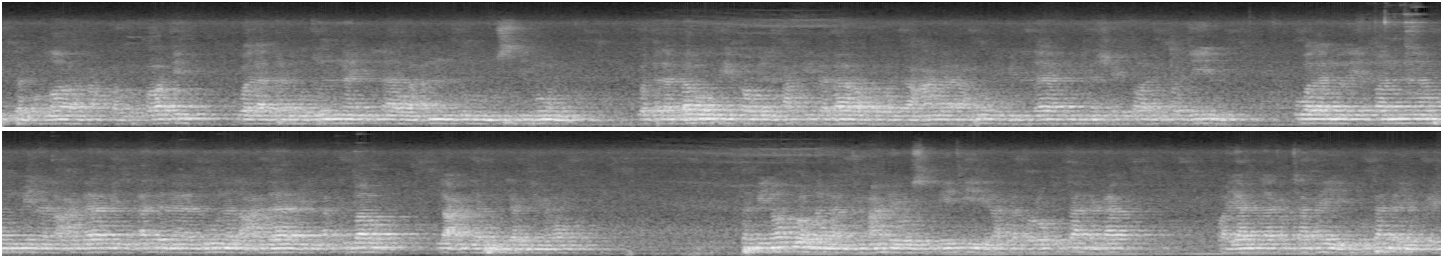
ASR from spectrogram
اتقوا الله حق تقاته ولا تموتن إلا وأنتم مسلمون. وتدبروا في قول الحق تبارك وتعالى أعوذ بالله من الشيطان الرجيم. ولنذيقنهم ธรรมะในวันศุนี้ที่รักและเคารพทุกท่านนะครับขออนุญาตและกำชับให้ทุกท่านได้ยังเกรง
